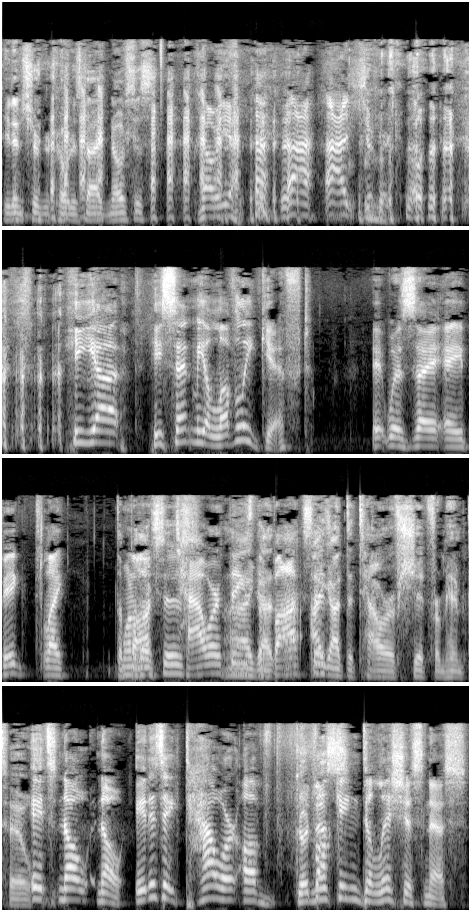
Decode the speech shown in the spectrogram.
he didn't sugarcoat his diagnosis. No, yeah. Sugarcoat. he uh, he sent me a lovely gift. It was a, a big like The one boxes, of those tower things. I got, the boxes. I got the tower of shit from him too. It's no, no. It is a tower of Goodness? fucking deliciousness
